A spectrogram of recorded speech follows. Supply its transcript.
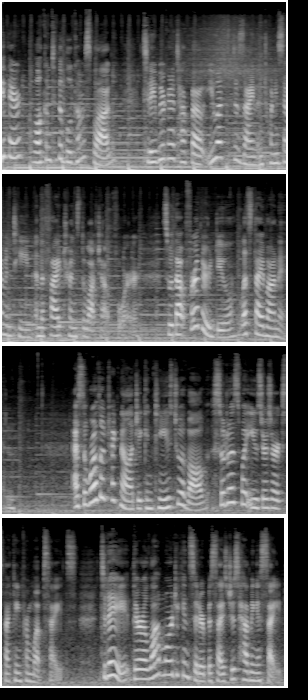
Hey there, welcome to the Blue Compass blog. Today we're going to talk about UX design in 2017 and the five trends to watch out for. So without further ado, let's dive on in. As the world of technology continues to evolve, so does what users are expecting from websites. Today, there are a lot more to consider besides just having a site.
